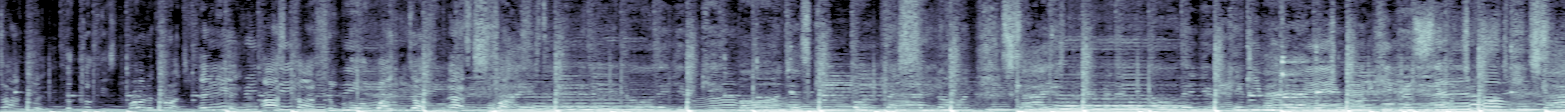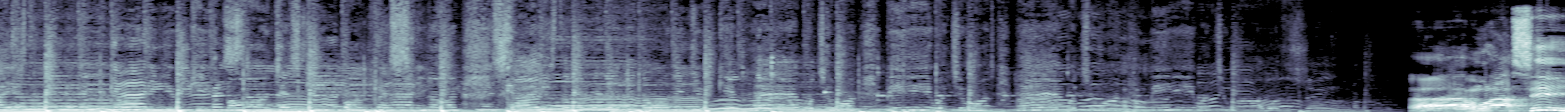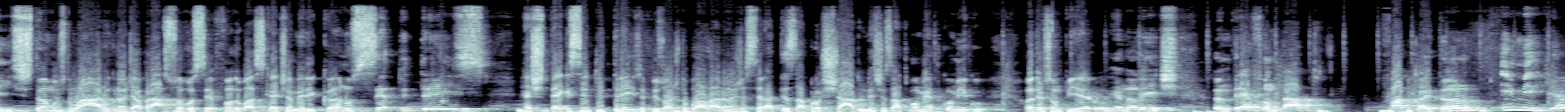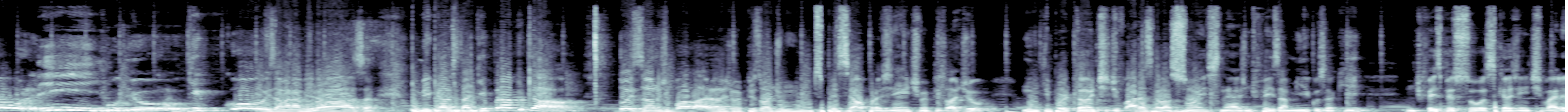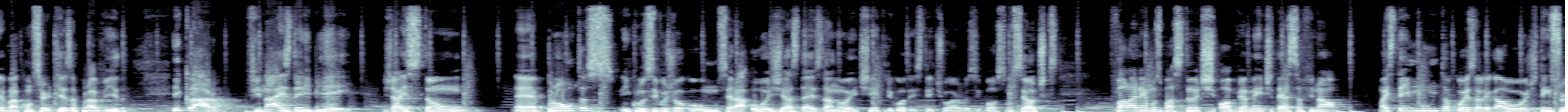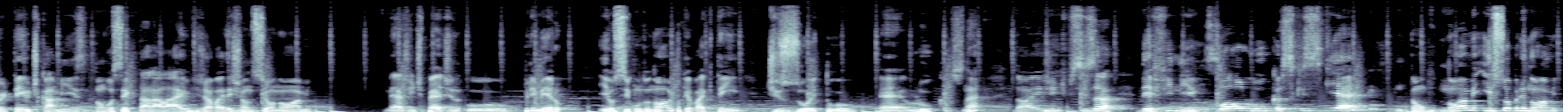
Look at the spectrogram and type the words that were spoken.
chocolate, the cookies, butter crunch, 88, Oshkosh, and blue and white duck. Ask the Sky is Ah, vamos lá, sim, estamos no ar. Um grande abraço a você, fã do basquete americano 103. Hashtag 103, o episódio do Bola Laranja será desabrochado neste exato momento comigo, Anderson Pinheiro, Renan Leite, André Fantato, Fábio Caetano e Miguel Olímpio. Que coisa maravilhosa! O Miguel está aqui para porque ó, dois anos de Bola Laranja, um episódio muito especial pra gente, um episódio muito importante de várias relações, né? A gente fez amigos aqui, a gente fez pessoas que a gente vai levar com certeza pra vida. E claro, finais da NBA já estão é, prontas, inclusive o jogo 1 será hoje às 10 da noite entre Golden State Warriors e Boston Celtics. Falaremos bastante, obviamente, dessa final, mas tem muita coisa legal hoje. Tem sorteio de camisa, então você que está na live já vai deixando seu nome. Né? A gente pede o primeiro e o segundo nome, porque vai que tem 18 é, Lucas, né? Então aí a gente precisa definir qual Lucas que, que é. Então, nome e sobrenome.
